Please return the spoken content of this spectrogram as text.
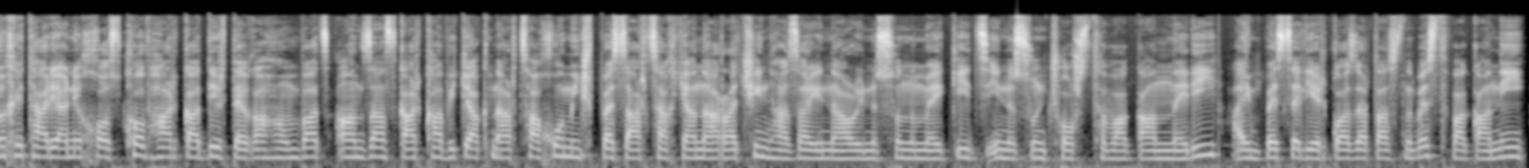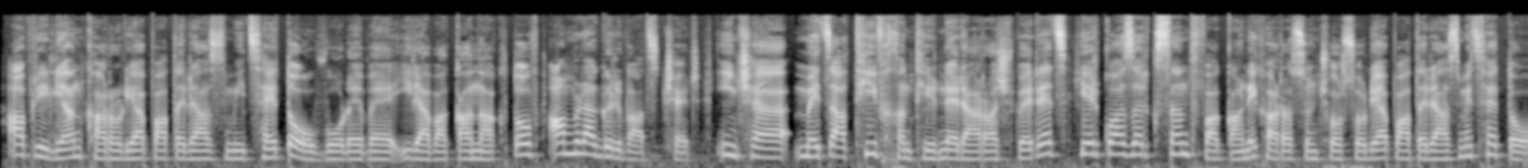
Մխիթարյանի խոսքով հարկադիր տեղահանված անձանց կարգավիճակն Արցախում ինչպես Արցախյան առաջին 1991-ից 94 թվականների, այնպես էլ 2016 թվականի ապրիլյան քարորիա պատերազմից հետո որևէ իրավական ակտով ամրագրված չէր, ինչը մեծաթիվ խնդիրներ առաջ բերեց 2020 թվականի 44-օրյա պատերազմից հետո,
